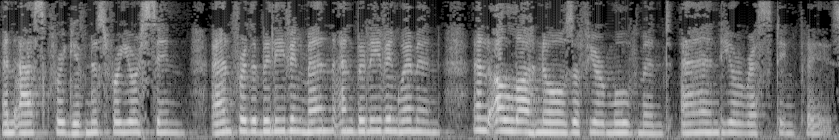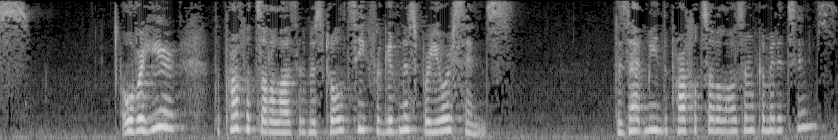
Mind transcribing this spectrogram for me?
and ask forgiveness for your sin and for the believing men and believing women and Allah knows of your movement and your resting place. Over here, the Prophet ﷺ is told, seek forgiveness for your sins. Does that mean the Prophet ﷺ committed sins?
